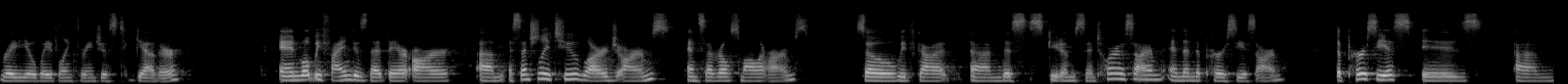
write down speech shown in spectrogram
radio wavelength ranges together. And what we find is that there are um, essentially two large arms and several smaller arms. So we've got um, this Scutum Centaurus arm and then the Perseus arm. The Perseus is um,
